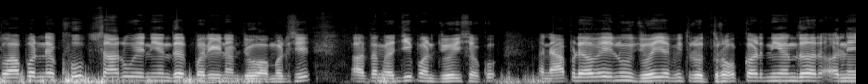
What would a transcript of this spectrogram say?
તો આપણને ખૂબ સારું એની અંદર પરિણામ જોવા મળશે. આ તમે હજી પણ જોઈ શકો. અને આપણે હવે એનું જોઈએ મિત્રો ધ્રોકડની અંદર અને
